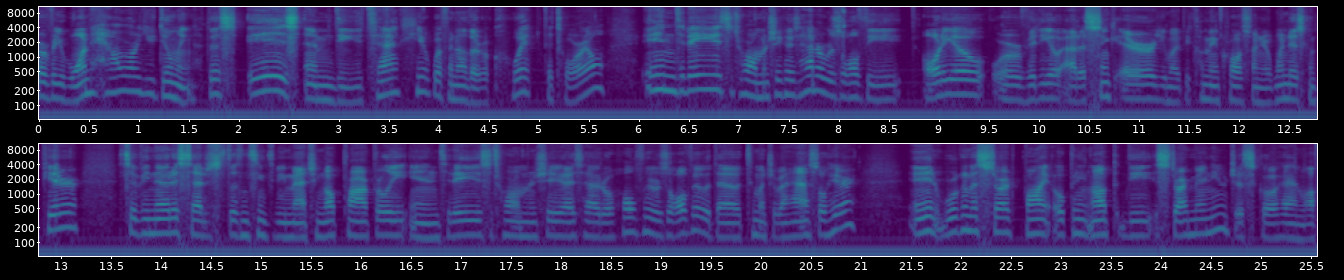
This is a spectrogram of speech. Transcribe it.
everyone, how are you doing? This is MD Tech here with another quick tutorial. In today's tutorial I'm going to show you guys how to resolve the audio or video out of sync error you might be coming across on your Windows computer. So if you notice that it just doesn't seem to be matching up properly, in today's tutorial I'm going to show you guys how to hopefully resolve it without too much of a hassle here. And we're going to start by opening up the start menu. Just go ahead and click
